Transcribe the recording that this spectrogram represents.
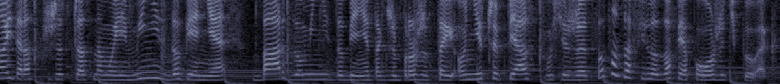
No i teraz przyszedł czas na moje mini zdobienie, bardzo mini zdobienie, także proszę tutaj o nieczepialstwo się, że co to za filozofia położyć pyłek.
